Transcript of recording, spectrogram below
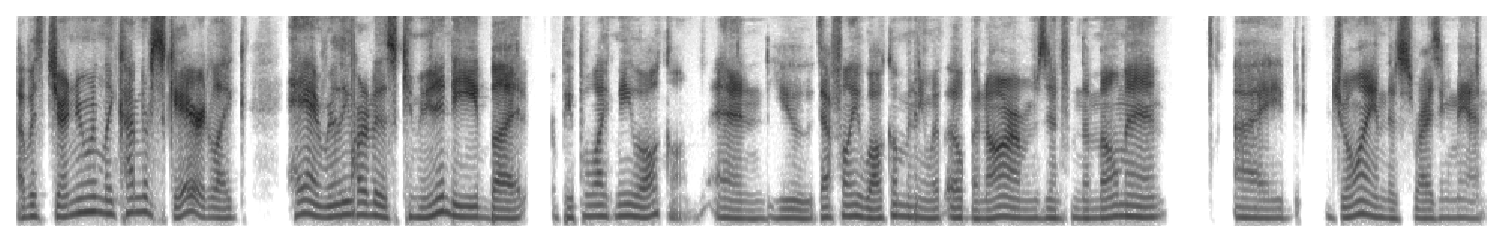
I was genuinely kind of scared like, hey, I'm really part of this community, but are people like me welcome? And you definitely welcomed me with open arms. And from the moment I joined this Rising Man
